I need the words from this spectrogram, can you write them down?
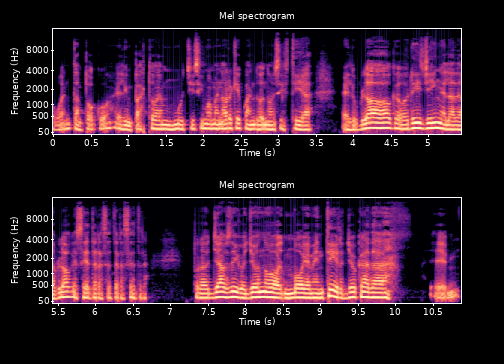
bueno, tampoco el impacto es muchísimo menor que cuando no existía el blog, Origin, el AdBlog, etcétera, etcétera, etcétera. Pero ya os digo, yo no voy a mentir, yo cada eh,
